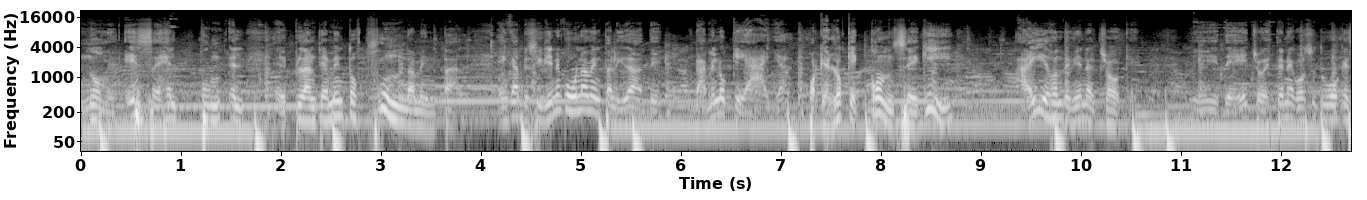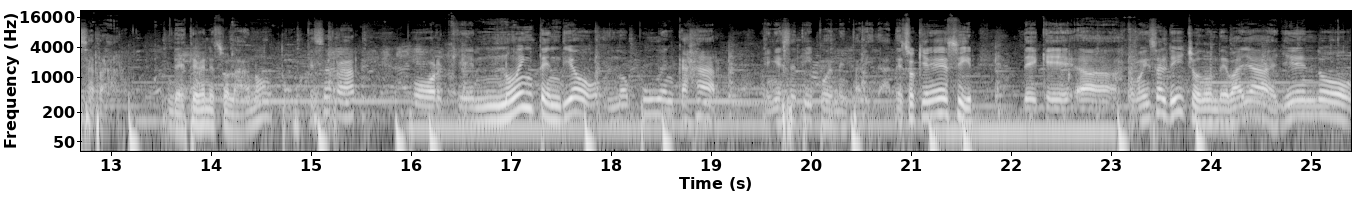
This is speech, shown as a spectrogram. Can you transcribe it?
No me, ese es el, el, el planteamiento fundamental. En cambio, si viene con una mentalidad de dame lo que haya, porque es lo que conseguí, ahí es donde viene el choque. Y de hecho, este negocio tuvo que cerrar. De este venezolano tuvo que cerrar porque no entendió, no pudo encajar en ese tipo de mentalidad. Eso quiere decir de que, ah, como dice el dicho, donde vaya yendo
